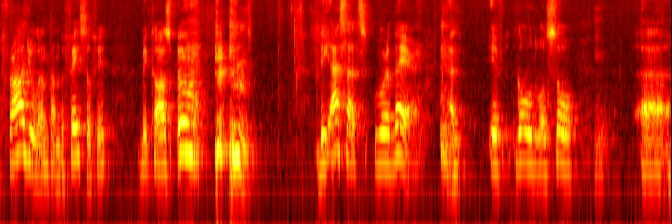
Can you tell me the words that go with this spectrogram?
fraudulent on the face of it because the assets were there. And if gold was so uh,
